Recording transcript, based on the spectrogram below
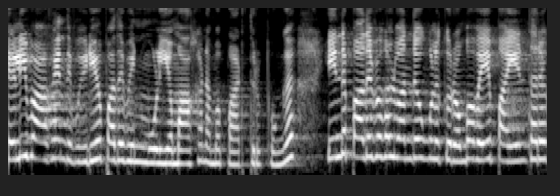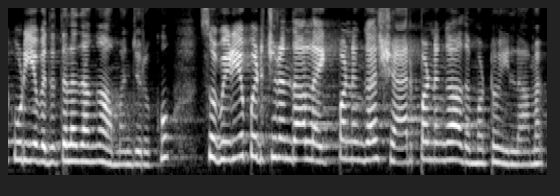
தெளிவாக இந்த வீடியோ பதிவின் மூலியமாக நம்ம பார்த்துருப்போங்க. இந்த பதிவுகள் வந்து உங்களுக்கு ரொம்பவே பயன் தரக்கூடிய விதத்தில் தாங்க அமைஞ்சிருக்கும். ஸோ வீடியோ பிடிச்சிருந்தால் லைக் பண்ணுங்கள் ஷேர் பண்ணுங்கள் அது மட்டும் இல்லாமல்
